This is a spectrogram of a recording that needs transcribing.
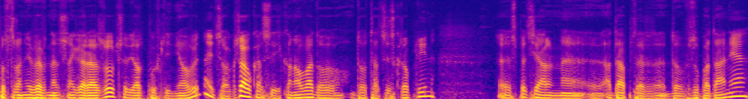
po stronie wewnętrznej garażu, czyli odpływ liniowy. No i co? Grzałka silikonowa do, do tacy skroplin, e, specjalny e, adapter do, w zubadanie,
